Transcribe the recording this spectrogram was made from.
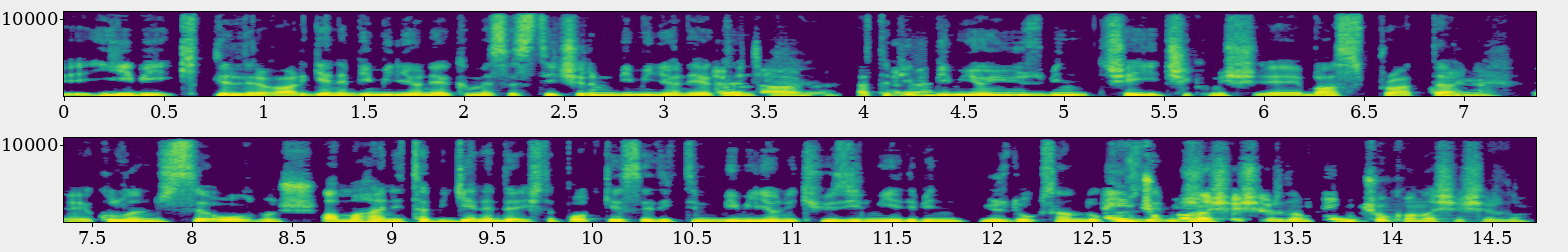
iyi bir kitleleri var. Gene 1 milyona yakın mesela Stitcher'ın 1 milyona yakın. Evet abi. Hatta evet. 1 milyon 100 bin şeyi çıkmış e, Buzzsprout'ta. E, kullanıcısı olmuş. Ama hani tabii gene de işte podcast ediktim 1 milyon 200 127.199 en çok ona şaşırdım. En çok ona şaşırdım.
